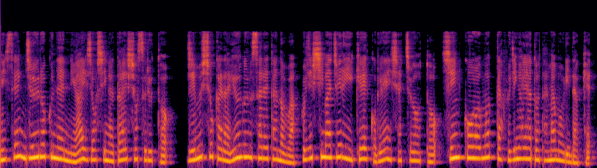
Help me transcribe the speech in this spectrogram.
2016年に愛女子が退所すると、事務所から優遇されたのは藤島ジュリー恵子現社長と親交を持った藤ヶ谷と玉森だけ。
